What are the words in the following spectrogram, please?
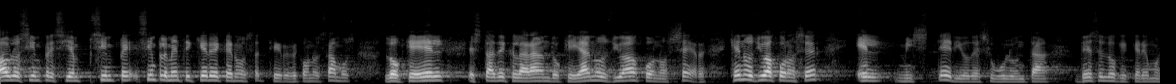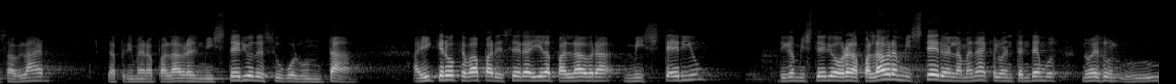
Pablo siempre, siempre, simplemente quiere que, nos, que reconozcamos lo que él está declarando, que ya nos dio a conocer. ¿Qué nos dio a conocer? El misterio de su voluntad. De eso es lo que queremos hablar. La primera palabra, el misterio de su voluntad. Ahí creo que va a aparecer ahí la palabra misterio. Diga misterio. Ahora, la palabra misterio, en la manera que lo entendemos, no es un, uh,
